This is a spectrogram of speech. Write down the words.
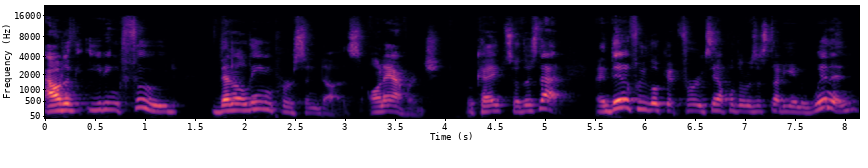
out of eating food than a lean person does on average. Okay, so there's that. And then if we look at, for example, there was a study in women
